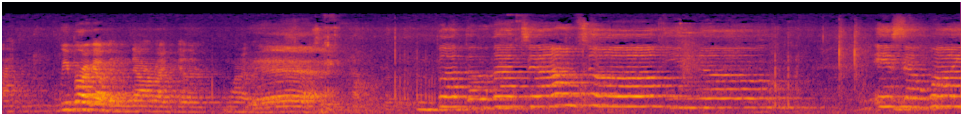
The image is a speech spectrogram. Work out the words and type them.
I, we broke up and now we're back together. Whatever. Yeah. But the letdowns all you know Is that why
